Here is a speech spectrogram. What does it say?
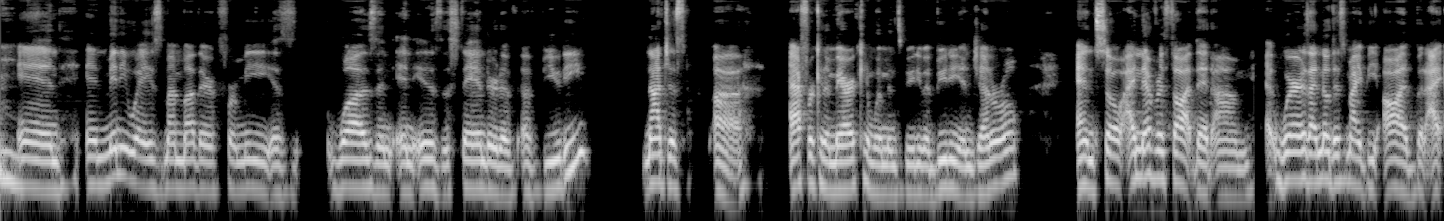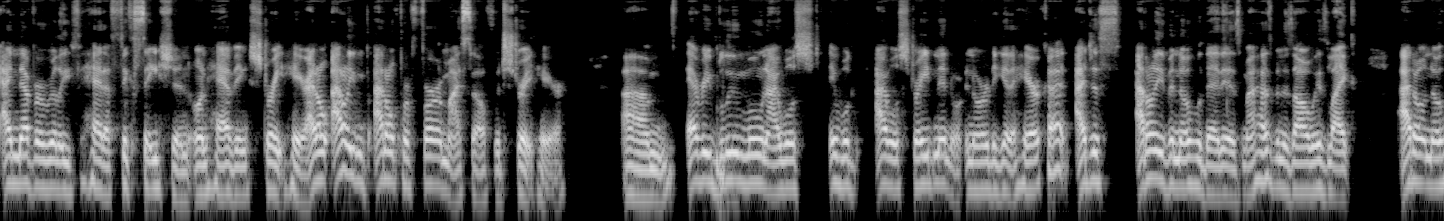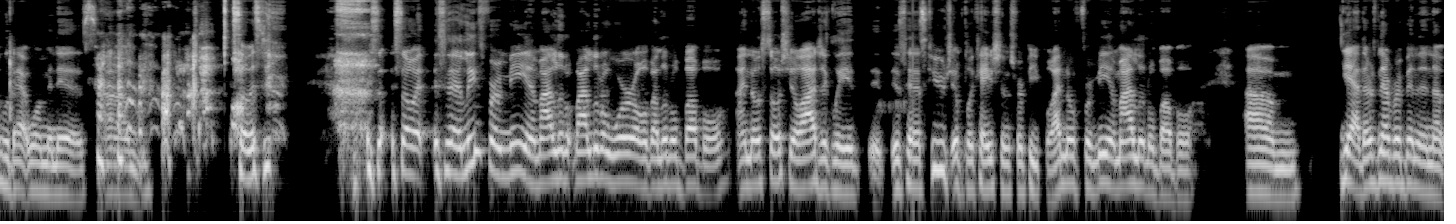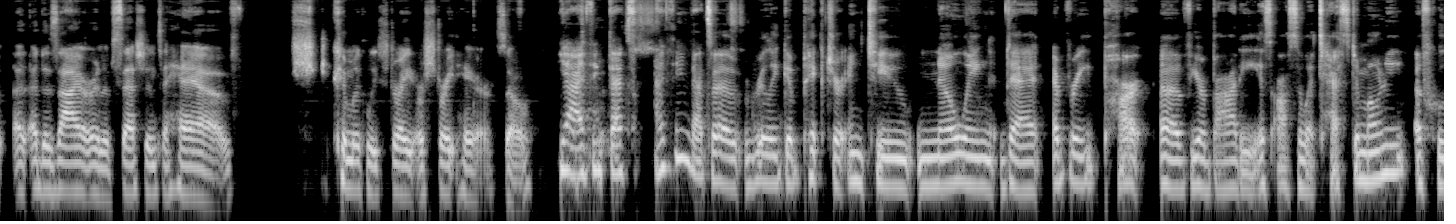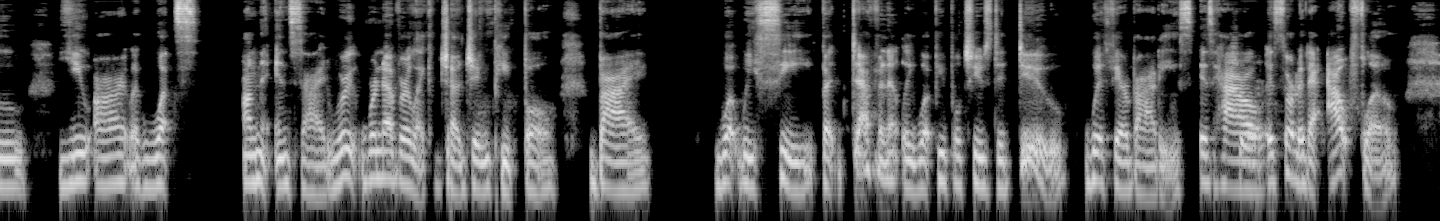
Mm-hmm. And in many ways, my mother for me is was and, and is the standard of, of beauty, not just uh, African American women's beauty, but beauty in general. And so I never thought that, um, whereas I know this might be odd, but I, I never really had a fixation on having straight hair. I don't, I don't even, I don't prefer myself with straight hair. Um, every mm. blue moon, I will, it will, I will straighten it in order to get a haircut. I just, I don't even know who that is. My husband is always like, I don't know who that woman is. Um, so it's so, so, it, so, at least for me and my little my little world, my little bubble. I know sociologically it, it has huge implications for people. I know for me and my little bubble, um, yeah, there's never been an, a, a desire or an obsession to have chemically straight or straight hair. So yeah, I think that's I think that's a really good picture into knowing that every part of your body is also a testimony of who you are, like what's on the inside. We're we're never like judging people by what we see, but definitely what people choose to do with their bodies is how sure. it's sort of the outflow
